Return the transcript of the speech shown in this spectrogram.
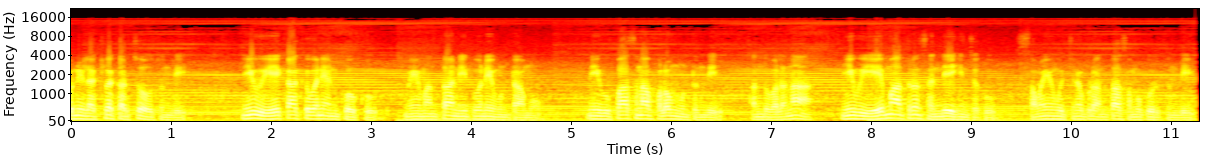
కొన్ని లక్షల ఖర్చు అవుతుంది. నీవు ఏకాకవని అనుకోకు. మేమంతా నీతోనే ఉంటాము. నీ ఉపాసనా ఫలం ఉంటుంది. అందువలన నీవు ఏమాత్రం సందేహించకు. సమయం వచ్చినప్పుడు అంతా సమకూరుతుంది.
